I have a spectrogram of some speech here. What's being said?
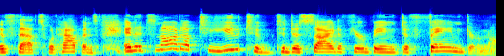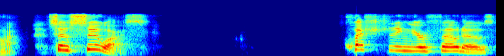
if that's what happens. And it's not up to YouTube to decide if you're being defamed or not. So sue us. Questioning your photos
